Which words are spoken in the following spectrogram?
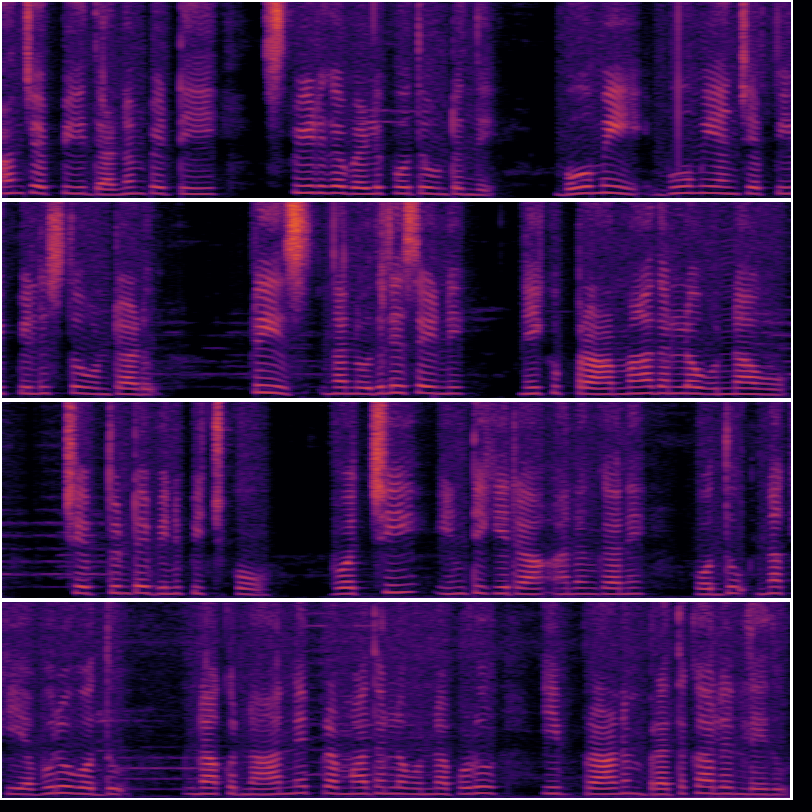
అని చెప్పి దండం పెట్టి స్పీడ్గా వెళ్ళిపోతూ ఉంటుంది. భూమి భూమి అని చెప్పి పిలుస్తూ ఉంటాడు. ప్లీజ్ నన్ను వదిలేసేయండి. నీకు ప్రమాదంలో ఉన్నావు. చెప్తుంటే వినిపించుకో. వచ్చి ఇంటికి రా అనగానే వద్దు నాకు ఎవరూ వద్దు. నాకు నాన్నే ప్రమాదంలో ఉన్నప్పుడు ఈ ప్రాణం బ్రతకాలని లేదు.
